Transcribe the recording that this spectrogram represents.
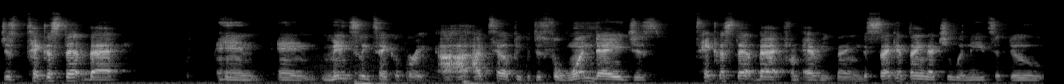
just take a step back and and mentally take a break. I, I tell people just for one day, just take a step back from everything. The second thing that you would need to do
